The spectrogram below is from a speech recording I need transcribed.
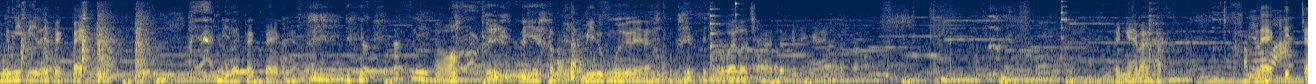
มื้อนี้มีอะไรแปลกๆไหมครับมีอะไรแปลกๆเนี่ยอ๋อนี่ครับมีทุกมื้อเลยนะครับไม่รู้ว่ารสชาติจะเป็นยังไง เป็นไงบ้างครับคำแรกติดใจ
